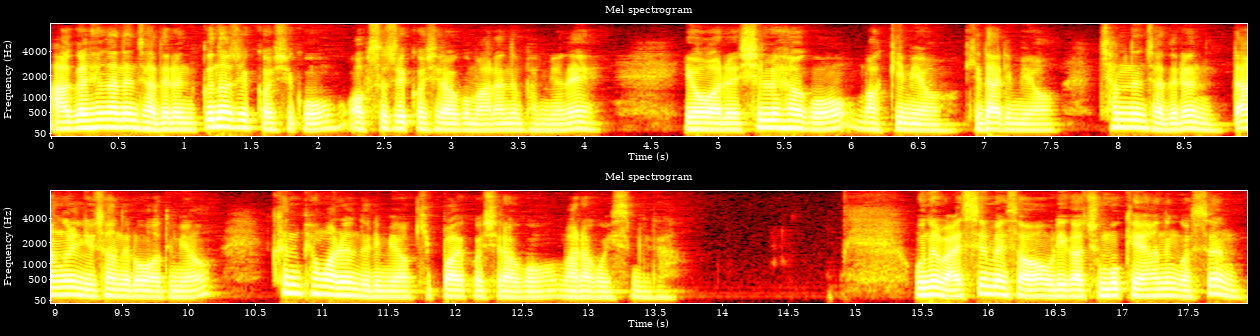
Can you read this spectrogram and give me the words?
악을 행하는 자들은 끊어질 것이고 없어질 것이라고 말하는 반면에 여호와를 신뢰하고 맡기며 기다리며 참는 자들은 땅을 유산으로 얻으며 큰 평화를 누리며 기뻐할 것이라고 말하고 있습니다. 오늘 말씀에서 우리가 주목해야 하는 것은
